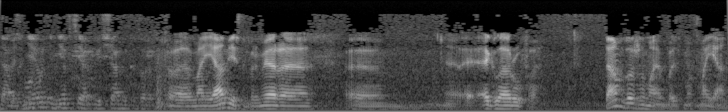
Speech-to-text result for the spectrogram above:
Да, То есть но не, не в тех вещах, которые... Э, Майян есть, например, э, э, Эгларуфа. Там должен май- быть Майян.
